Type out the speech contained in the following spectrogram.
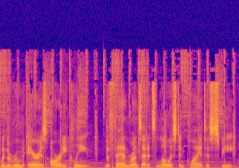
When the room air is already clean, the fan runs at its lowest and quietest speed,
